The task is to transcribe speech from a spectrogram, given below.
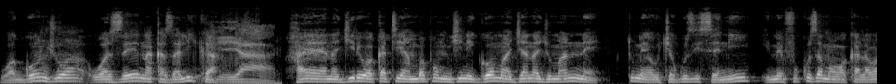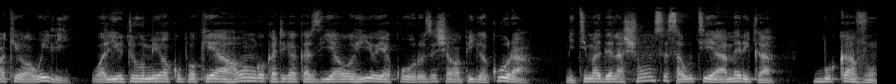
wagonjwa, wazee na kadhalika. Haya yanajiri wakati ambapo mjini Goma jana Jumanne tume ya uchaguzi seni imefukuza mawakala wake wawili waliotuhumiwa kupokea hongo katika kazi yao hiyo ya kuorozesha wapiga kura. Mitima de la Chance, Sauti ya Amerika, Bukavu.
